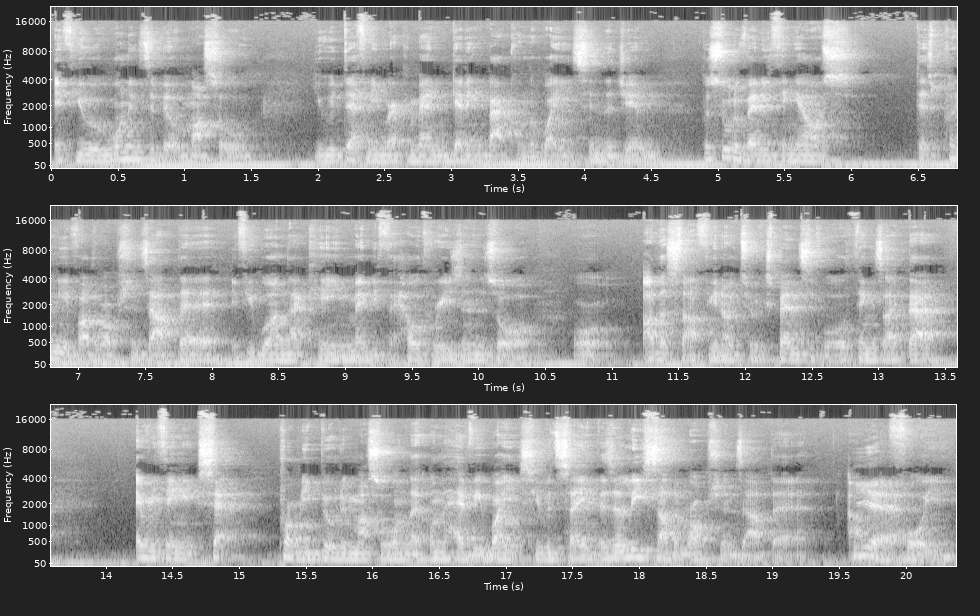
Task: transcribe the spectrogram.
if you were wanting to build muscle, you would definitely recommend getting back on the weights in the gym. But sort of anything else, there's plenty of other options out there. If you weren't that keen, maybe for health reasons or or other stuff, you know, too expensive or things like that. Everything except probably building muscle on the on the heavy weights, you would say there's at least other options out there. um, Yeah. for you.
